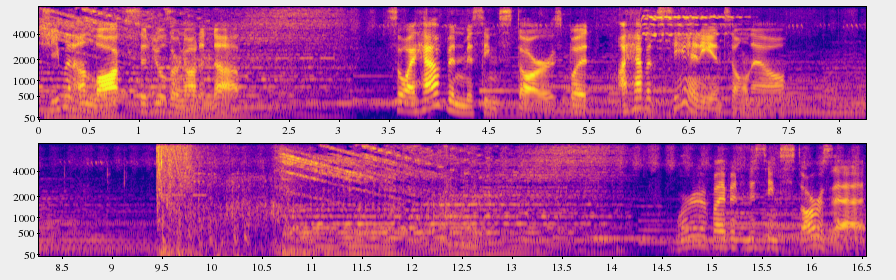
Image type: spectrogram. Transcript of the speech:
Achievement unlocked, sigils are not enough. So I have been missing stars, but I haven't seen any until now. Have I been missing stars at?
